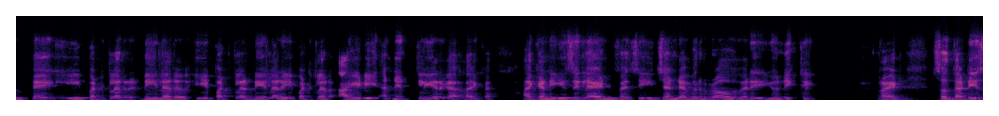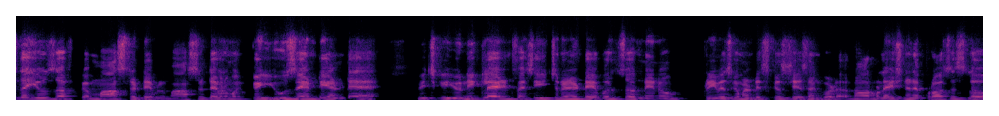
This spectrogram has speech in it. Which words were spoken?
ఉంటే ఈ పర్టికులర్ డీలర్ ఈ పర్టికులర్ డీలర్ ఈ పర్టికులర్ ఐడి అని క్లియర్గా like I can easily identifies each and every row very uniquely right so that is the use of master table master table మనకి యూజ్ ఏంటి అంటే విచ్ యూనిక్లీ ఐడెంటిఫైస్ ఈచ్ రెండు టేబుల్స్ నేను ప్రీవియస్గా మనం డిస్కస్ చేసాం కూడా. నార్మలైజేషన్ అనే ప్రాసెస్లో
